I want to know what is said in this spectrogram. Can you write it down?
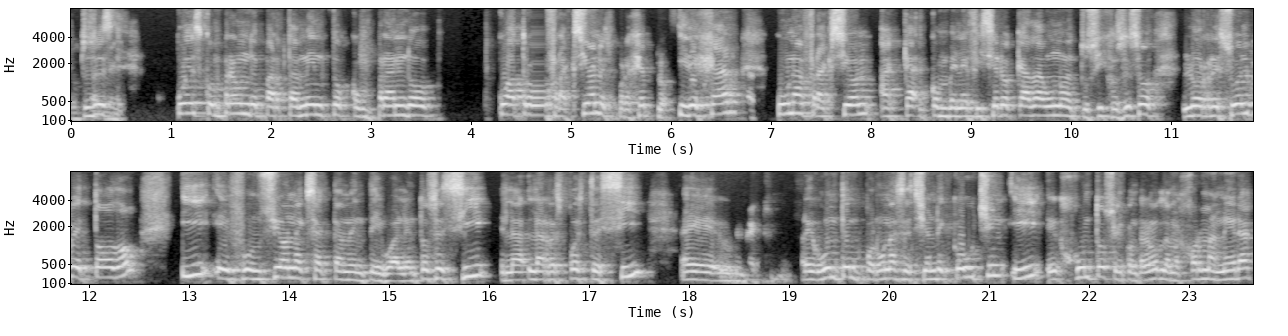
Entonces, puedes comprar un departamento comprando cuatro fracciones, por ejemplo, y dejar una fracción con beneficiario cada uno de tus hijos. Eso lo resuelve todo y eh, funciona exactamente igual. Entonces, sí, la, respuesta es sí. Eh, pregunten por una sesión de coaching y eh, juntos encontraremos la mejor manera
